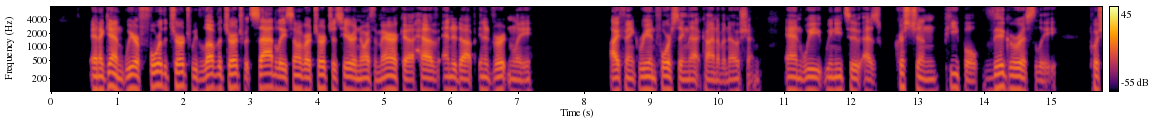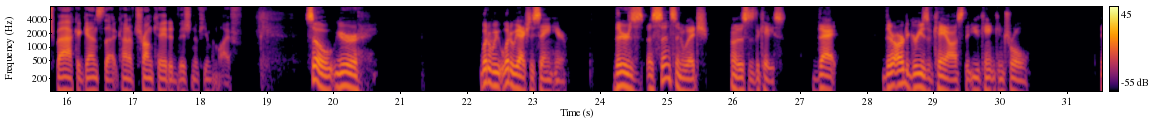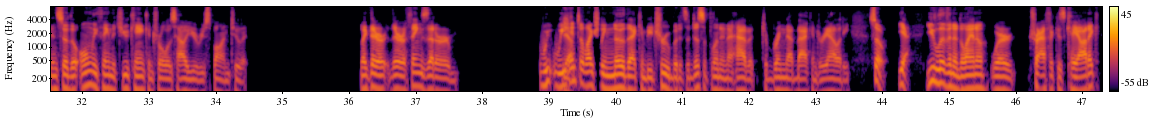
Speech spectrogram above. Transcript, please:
and again, we are for the church. We love the church, but sadly, some of our churches here in North America have ended up inadvertently, I think, reinforcing that kind of a notion. And we we need to, as Christian people, vigorously push back against that kind of truncated vision of human life. So you're what are we what are we actually saying here? There's a sense in which, oh, this is the case, that there are degrees of chaos that you can't control. And so the only thing that you can control is how you respond to it. Like there there are things that are we we Yeah. intellectually know that can be true, but it's a discipline and a habit to bring that back into reality. So, yeah, you live in Atlanta where traffic is chaotic.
